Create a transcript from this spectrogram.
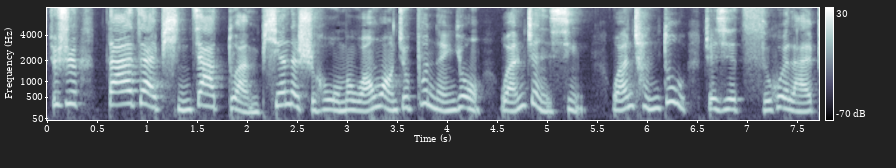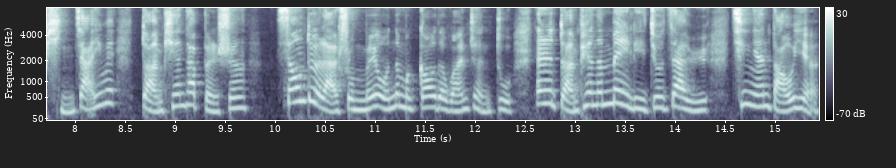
就是大家在评价短片的时候，我们往往就不能用完整性、完成度这些词汇来评价，因为短片它本身。相对来说没有那么高的完整度，但是短片的魅力就在于青年导演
